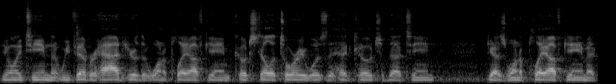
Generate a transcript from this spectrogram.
The only team that we've ever had here that won a playoff game. Coach Delatorre was the head coach of that team. You guys won a playoff game at,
